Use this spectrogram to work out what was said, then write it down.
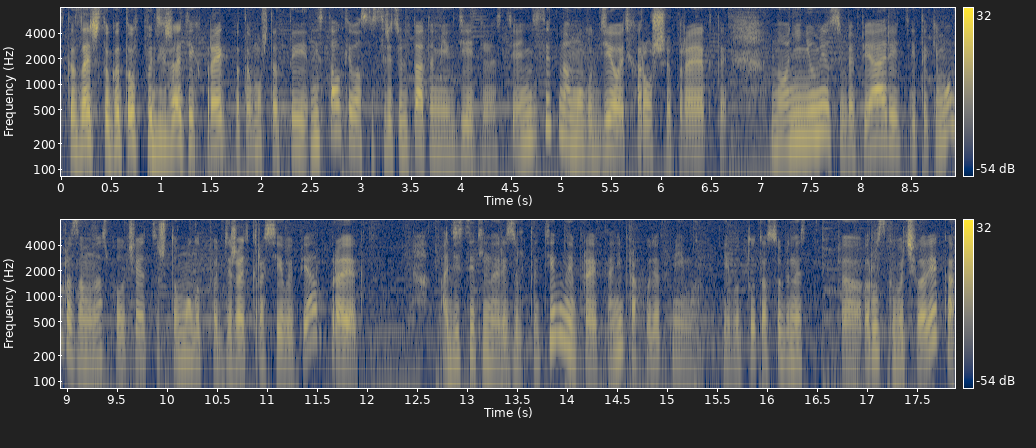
сказать, что готов поддержать их проект, потому что ты не сталкивался с результатами их деятельности. Они действительно могут делать хорошие проекты, но они не умеют себя пиарить. И таким образом у нас получается, что могут поддержать красивый пиар-проект, а действительно результативные проекты, они проходят мимо. И вот тут особенность э, русского человека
